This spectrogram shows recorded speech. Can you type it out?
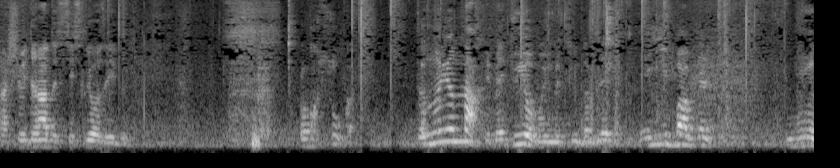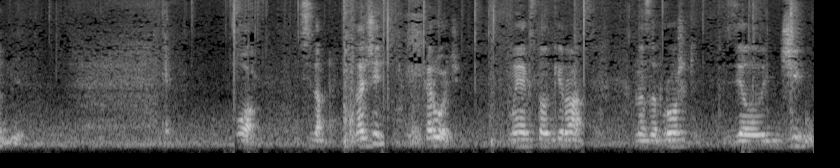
Аж від радості сльози йдуть. Ох, сука. Та ну я нахуй, блядь, вйобуємо отсюда, блядь. Я їбав, блядь, в рот, блядь. О, сюда. Значит, короче, мы як сталкера на заброшке сделали джигу.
